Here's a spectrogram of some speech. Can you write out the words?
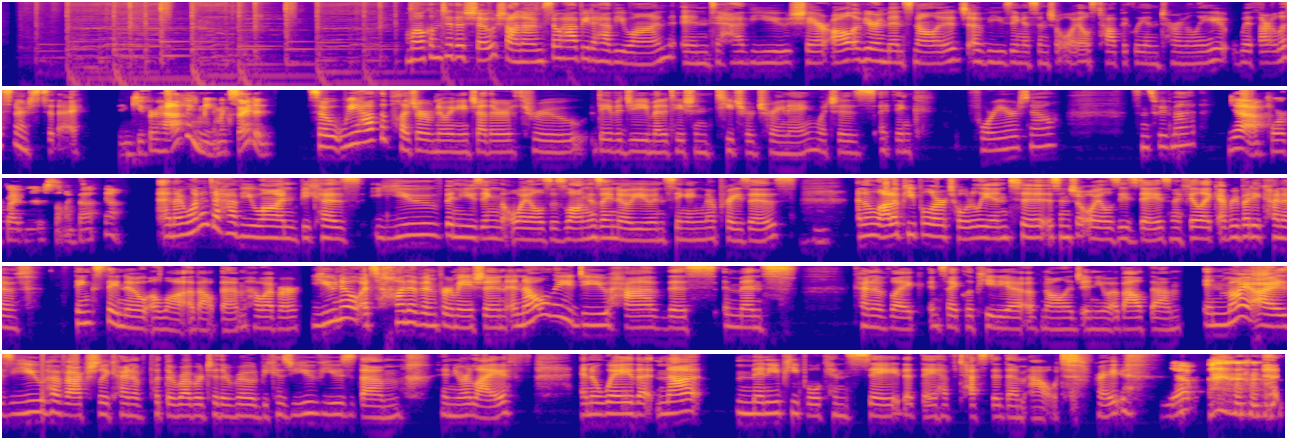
Welcome to the show, Shauna. I'm so happy to have you on and to have you share all of your immense knowledge of using essential oils topically internally with our listeners today. Thank you for having me. I'm excited. So, we have the pleasure of knowing each other through davidji meditation teacher training, which is, I think, four years now since we've met. Yeah, four or five years, something like that. Yeah. And I wanted to have you on because you've been using the oils as long as I know you and singing their praises. Mm-hmm. And a lot of people are totally into essential oils these days. And I feel like everybody kind of thinks they know a lot about them. However, you know a ton of information. And not only do you have this immense kind of like encyclopedia of knowledge in you about them, in my eyes, you have actually kind of put the rubber to the road because you've used them in your life in a way that not many people can say that they have tested them out, right? Yep.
